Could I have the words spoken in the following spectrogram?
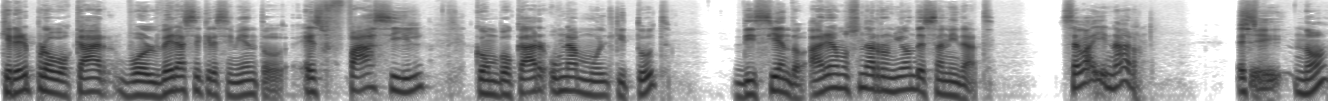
Querer provocar, volver a ese crecimiento, es fácil convocar una multitud diciendo, haremos una reunión de sanidad. Se va a llenar. Es- Sí. ¿No?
